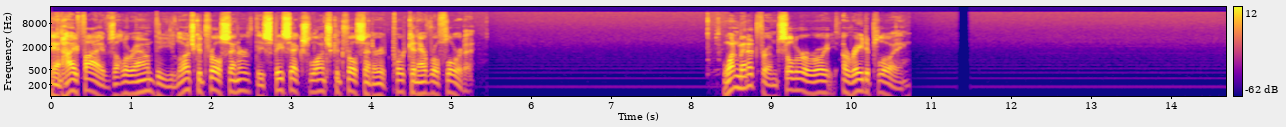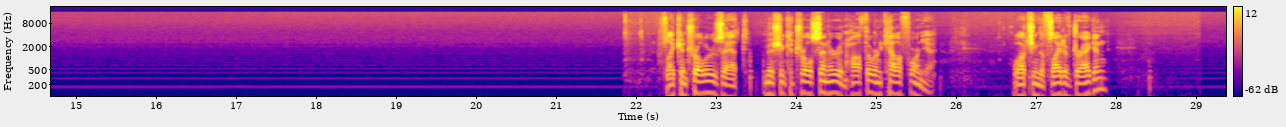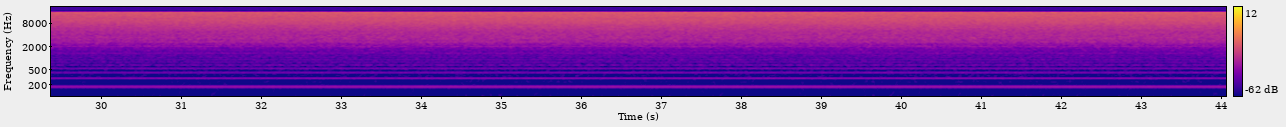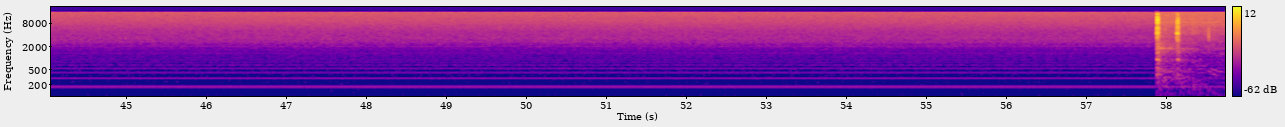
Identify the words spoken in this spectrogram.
And high fives all around the Launch Control Center, the SpaceX Launch Control Center at Port Canaveral, Florida. One minute from solar array, array deploy. Flight controllers at Mission Control Center in Hawthorne, California. Watching the flight of Dragon.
